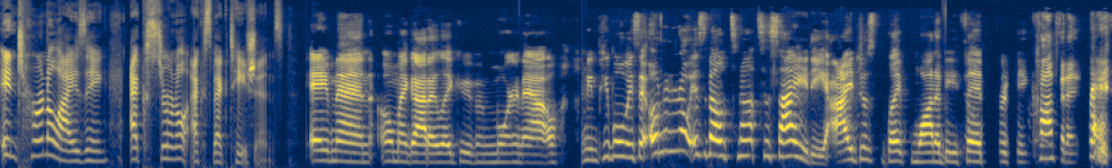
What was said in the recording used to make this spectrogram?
internalizing external expectations. Amen. Oh my God, I like you even more now. I mean, people always say, oh, no, no, no, Isabel, it's not society. I just like want to be thin for being confident. Right.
